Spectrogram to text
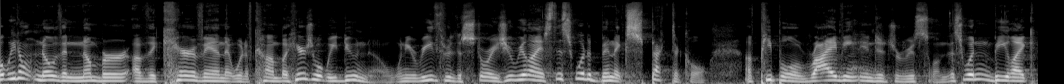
But we don't know the number of the caravan that would have come. But here's what we do know. When you read through the stories, you realize this would have been a spectacle of people arriving into Jerusalem. This wouldn't be like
